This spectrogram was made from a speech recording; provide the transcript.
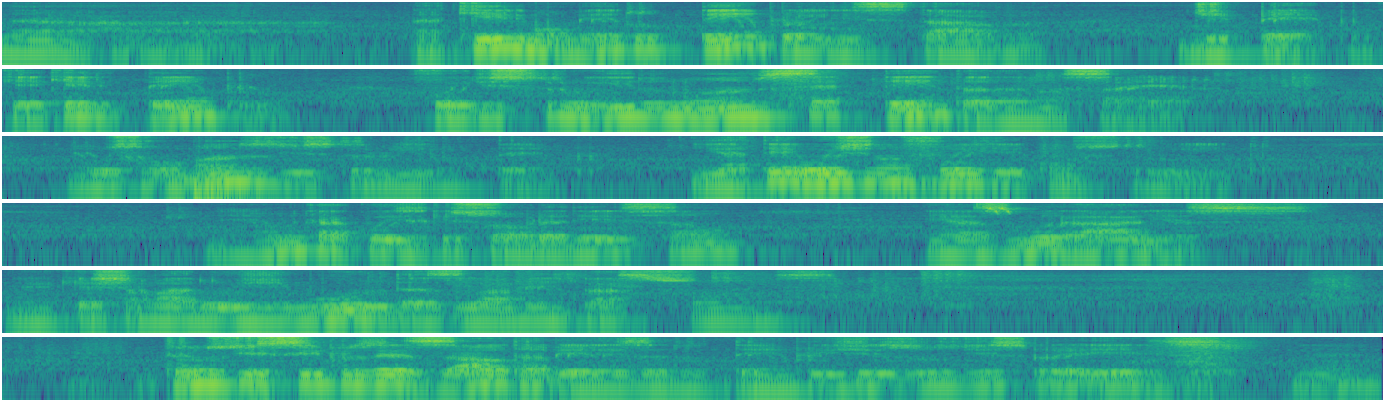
na, naquele momento o templo ainda estava de pé, porque aquele templo foi destruído no ano 70 da nossa era. Os romanos destruíram o templo e até hoje não foi reconstruído. A única coisa que sobra deles são né, as muralhas, né, que é chamado hoje de Muro das Lamentações. Então os discípulos exaltam a beleza do templo e Jesus diz para eles, né,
